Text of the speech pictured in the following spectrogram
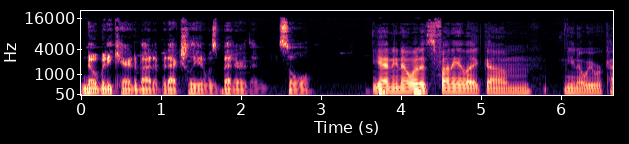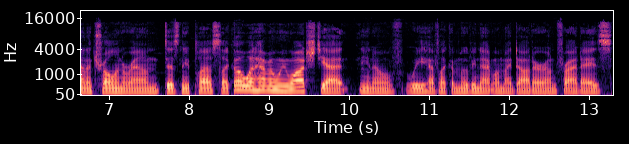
nobody cared about it, but actually it was better than Soul. Yeah, and you know what? It's funny. Like, um, you know, we were kind of trolling around Disney Plus, like, oh, what haven't we watched yet? You know, we have like a movie night with my daughter on Fridays,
